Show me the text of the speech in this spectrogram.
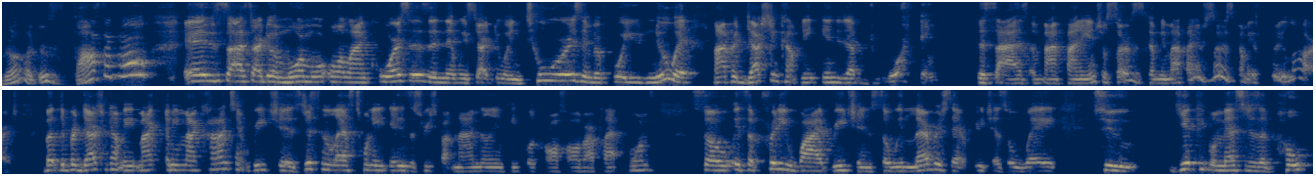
God, this is possible. And so I started doing more and more online courses. And then we started doing tours. And before you knew it, my production company ended up dwarfing the size of my financial services company. My financial services company is pretty large, but the production company, my I mean, my content reaches just in the last 28 days, it's reached about nine million people across all of our platforms. So it's a pretty wide reach, and so we leverage that reach as a way to give people messages of hope,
